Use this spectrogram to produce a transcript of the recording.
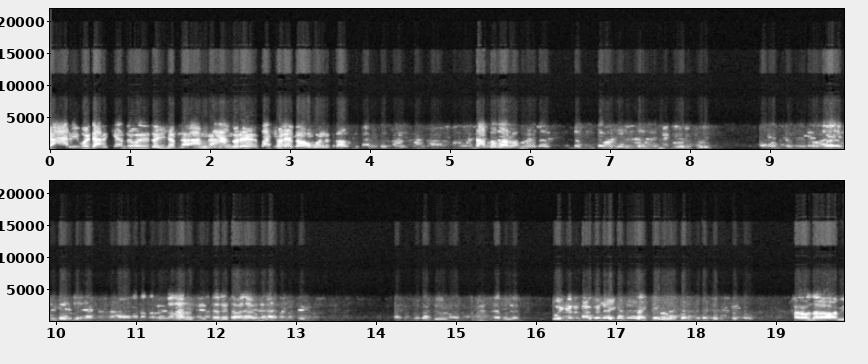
গাড়ি বই কেন্দ্র বই তো হিসাব না আঙ্গরে পাঁচশো টাকা তো হব না তো। তা তো করব আমরা। খাওয়া দাওয়া আমি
